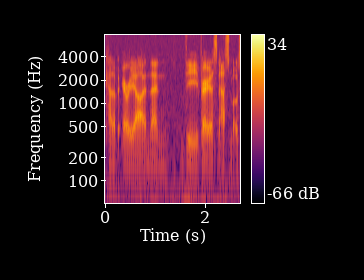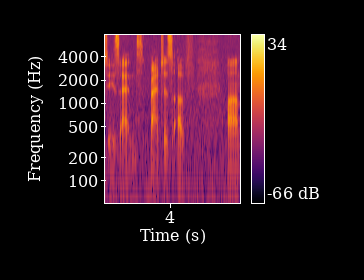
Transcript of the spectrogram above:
kind of area and then the various anastomoses and branches of um,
